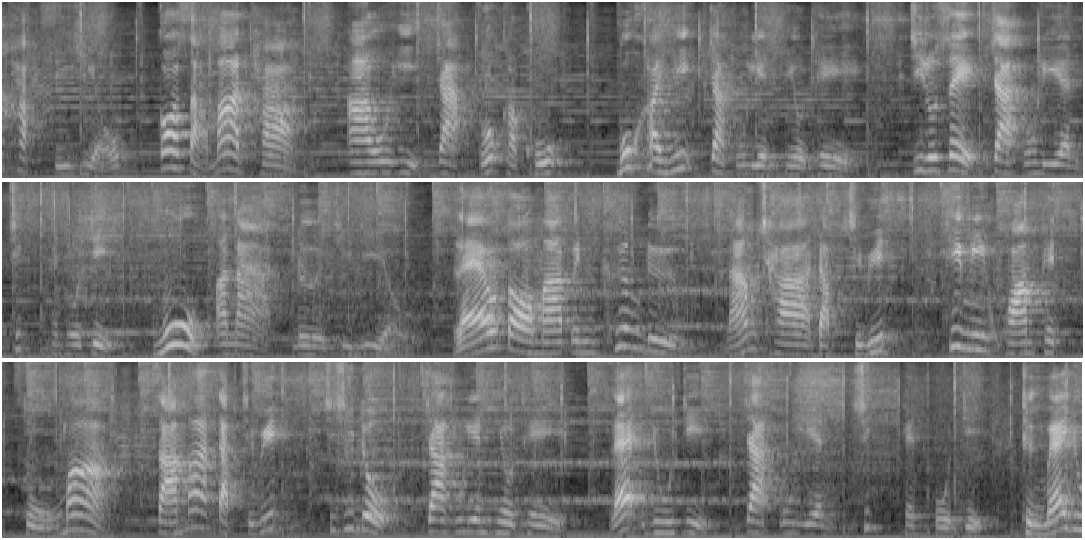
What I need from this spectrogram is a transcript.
ำผักสีเขียว ก็สามารถทานอาโออิจากโรคาคุมุคาฮิจากโรงเรียนเฮียวเท จิโรเซจากโรงเรียนชิคเทนโทจิวูบอนาถเลยทีเดียว แล้วต่อมาเป็นเครื่องดื่ม น้ำชาดับชีวิตที่มีความเผ็ดสูงมาก สามารถดับชีวิตชิชิโดะจากโรงเรียนเฮียวเท และยูจิ จากโรงเรียนชิคเฮนฟูจิ ถึงแม้ยู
